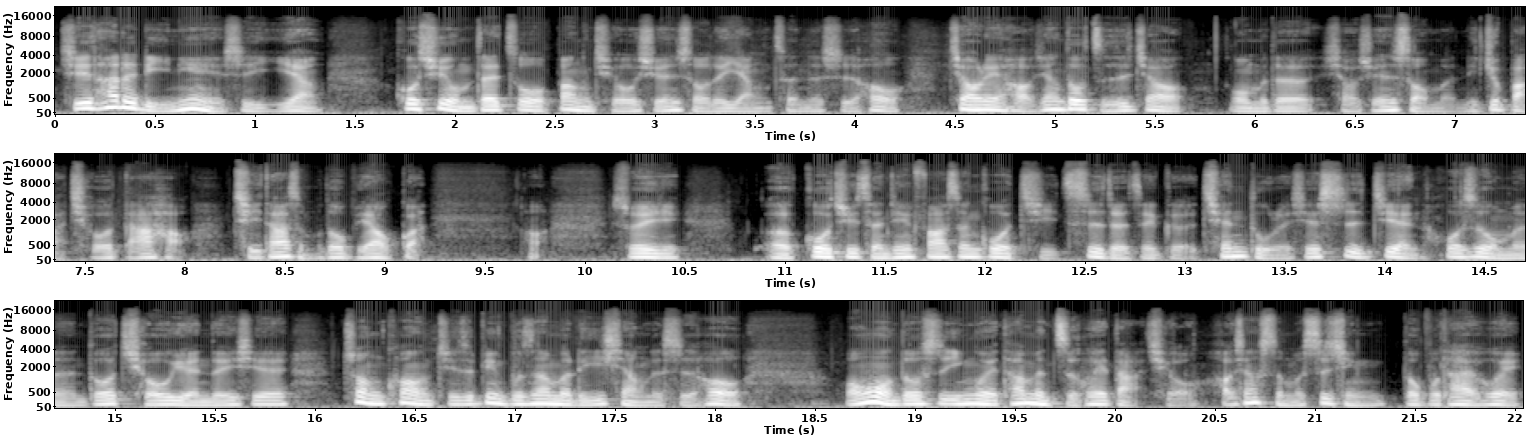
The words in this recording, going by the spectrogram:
其实他的理念也是一样。过去我们在做棒球选手的养成的时候，教练好像都只是叫我们的小选手们，你就把球打好，其他什么都不要管。好，所以呃，过去曾经发生过几次的这个签赌的一些事件，或是我们很多球员的一些状况，其实并不是那么理想的时候，往往都是因为他们只会打球，好像什么事情都不太会，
